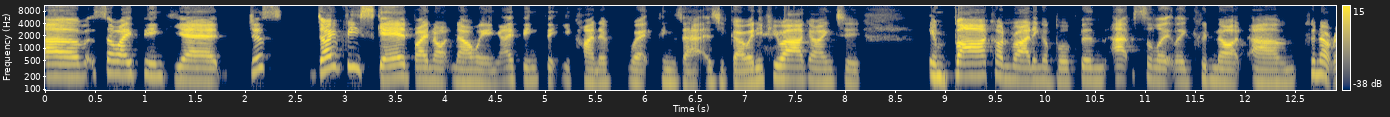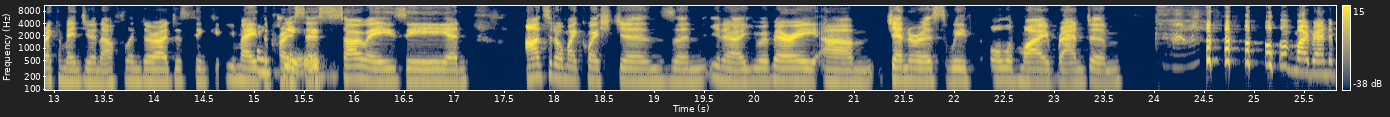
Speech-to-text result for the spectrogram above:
Um, so I think, yeah, just don't be scared by not knowing. I think that you kind of work things out as you go. And if you are going to embark on writing a book, then absolutely could not um, could not recommend you enough, Linda. I just think you made Thank the process you. so easy and answered all my questions, and you know you were very um, generous with all of my random. all of my random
